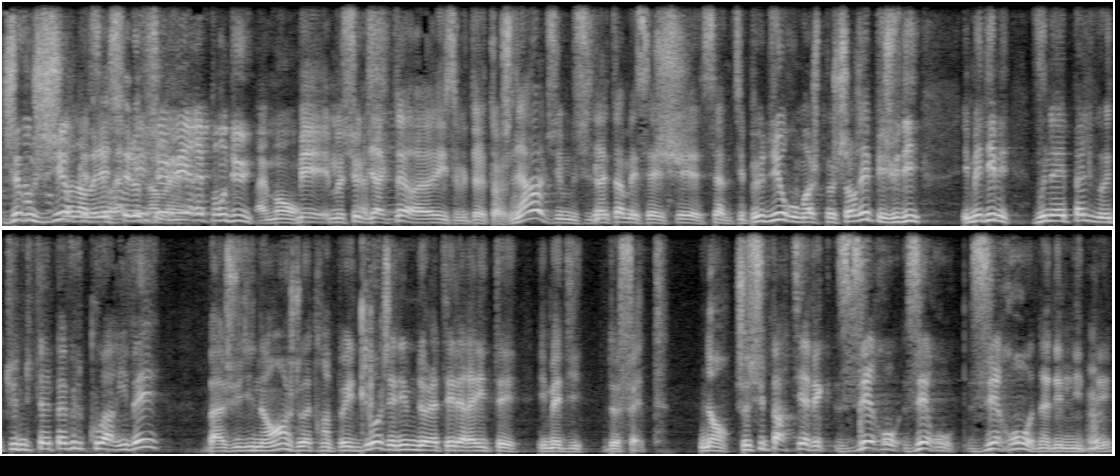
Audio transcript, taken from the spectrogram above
Je vous jure Non, non, mais vrai. Et je lui ai répondu. Vraiment. Mais monsieur le directeur, euh, il- c'est le directeur général. Je dis, monsieur le directeur, mais c'est- un petit peu dur, ou moi je peux changer. Puis je lui dis, il m'a dit, mais vous n'avez pas, le- tu n'avais pas vu le coup arriver? Bah je lui dis, non, je dois être un peu idiot, j'anime de la télé-réalité. Il m'a dit, de fait. Non. Je suis parti avec zéro, zéro, zéro d'indemnité.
